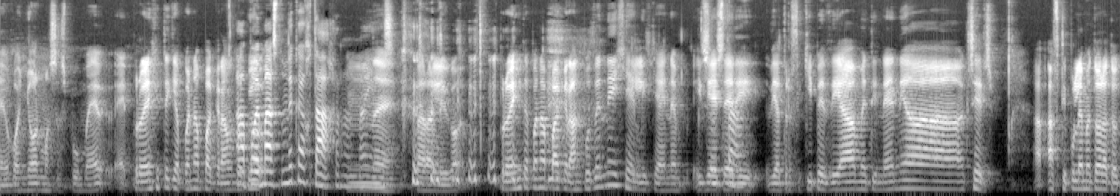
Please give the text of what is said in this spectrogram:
ε, γονιών μας ας πούμε ε, προέρχεται και από ένα background το Από οποίο- εμάς των 18χρονων να Ναι, είσαι. παραλίγο. Προέρχεται από ένα background που δεν έχει αλήθεια. Είναι ιδιαίτερη διατροφική παιδεία με την έννοια, ξέρεις, α- αυτή που λέμε τώρα, το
